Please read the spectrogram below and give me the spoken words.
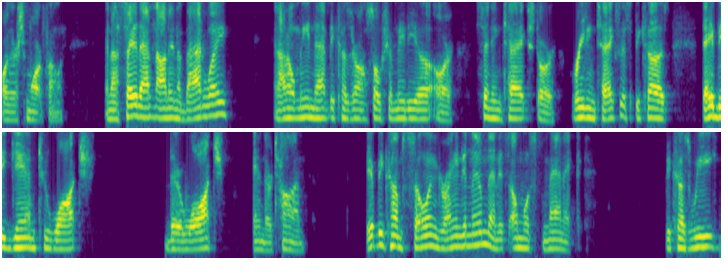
or their smartphone. And I say that not in a bad way. And I don't mean that because they're on social media or sending text or reading text. It's because they begin to watch their watch and their time it becomes so ingrained in them that it's almost manic because we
